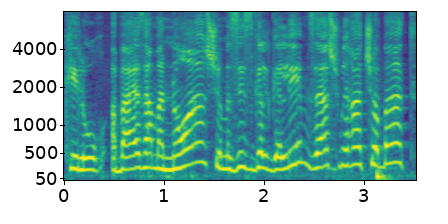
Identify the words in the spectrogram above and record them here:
כאילו, הבעיה זה המנוע שמזיז גלגלים, זה השמירת שבת.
